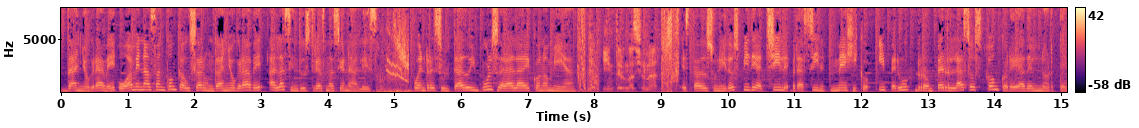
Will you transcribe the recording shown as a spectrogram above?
daño grave o amenazan con causar un daño grave a las industrias nacionales. Buen resultado impulsará la economía. Internacional. Estados Unidos pide a Chile, Brasil, México y Perú romper lazos con Corea del Norte.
